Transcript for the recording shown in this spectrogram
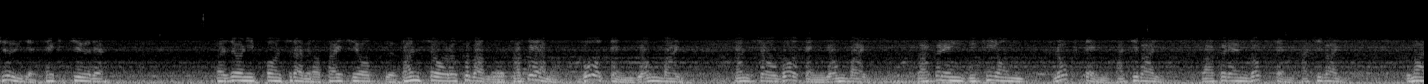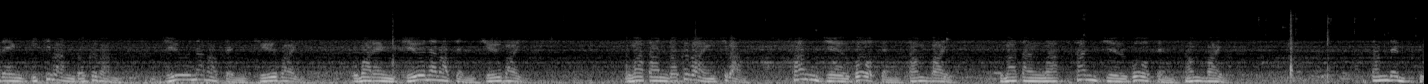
注意で的中です。ラジオ日本調べの最終オッズ単勝6番の立山5.4倍。単勝5.4倍。枠連146.8倍。枠連6.8倍。馬連1番6番17.9倍。馬連17.9倍。馬単6番1番35.3倍。馬単は35.3倍。3連複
